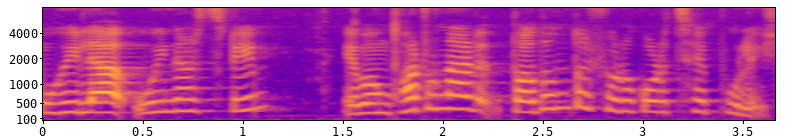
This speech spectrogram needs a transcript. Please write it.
মহিলা উইনার্স টিম। এবং ঘটনার তদন্ত শুরু করেছে পুলিশ।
